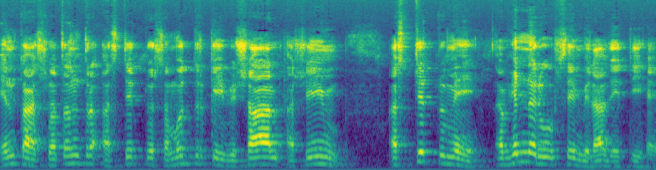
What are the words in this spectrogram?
इनका स्वतंत्र अस्तित्व समुद्र की विशाल, असीम अस्तित्व में अभिन्न रूप से मिला देती है।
